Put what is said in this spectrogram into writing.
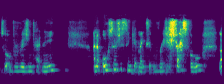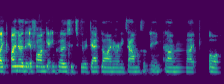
sort of revision technique. And I also just think it makes it really stressful. Like, I know that if I'm getting closer to a deadline or an exam or something, and I'm like, oh,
